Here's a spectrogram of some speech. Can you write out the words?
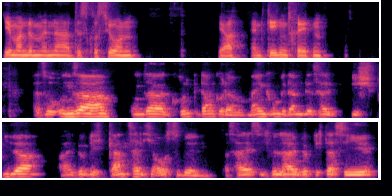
jemandem in einer Diskussion ja, entgegentreten? Also unser, unser Grundgedanke oder mein Grundgedanke ist halt, die Spieler halt wirklich ganzheitlich auszubilden. Das heißt, ich will halt wirklich, dass sie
